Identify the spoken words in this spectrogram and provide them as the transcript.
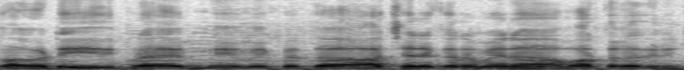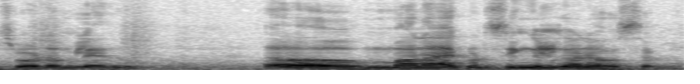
కాబట్టి ఇది ప్ర- మేము పెద్ద ఆశ్చర్యకరమైన వార్తగా దీన్ని చూడడం లేదు. మా నాయకుడు సింగిల్గానే వస్తాడు.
